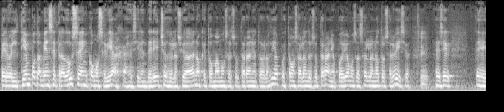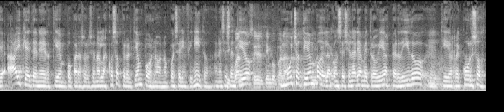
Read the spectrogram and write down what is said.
pero el tiempo también se traduce en cómo se viaja, es decir, en derechos de los ciudadanos que tomamos el subterráneo todos los días, pues estamos hablando de subterráneo, podríamos hacerlo en otros servicios. Es decir, eh, hay que tener tiempo para solucionar las cosas, pero el tiempo no, no puede ser infinito. En ese sentido, mucho tiempo de la concesionaria Metrovías perdido, eh, mm. recursos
